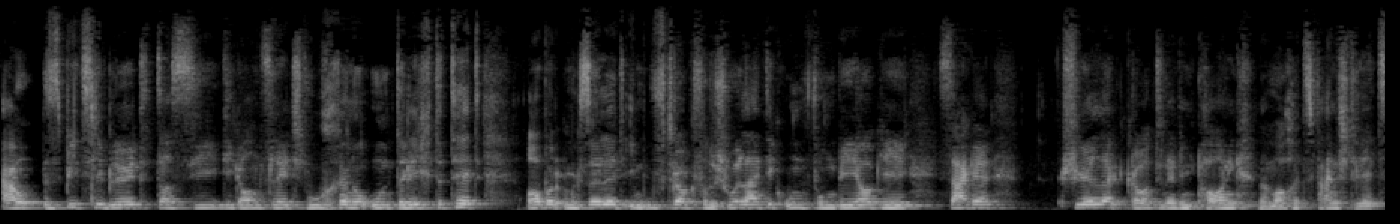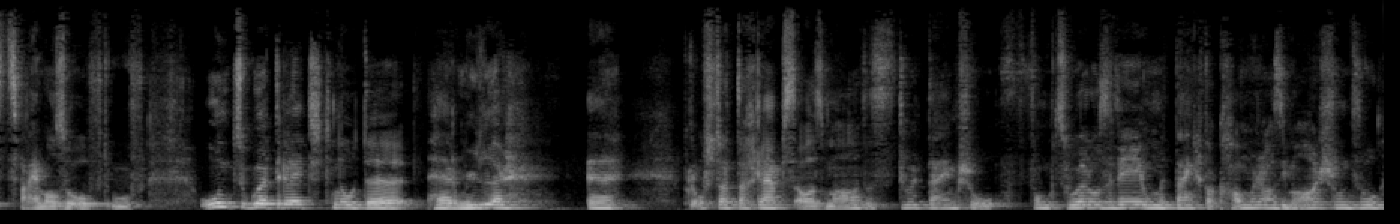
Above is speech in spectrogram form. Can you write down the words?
auch ein bisschen blöd, dass sie die ganze letzte Woche noch unterrichtet hat. Aber wir sollen im Auftrag von der Schulleitung und vom BAG sagen, Schüler, gerade nicht in Panik, wir machen das Fenster jetzt zweimal so oft auf. Und zu guter Letzt noch der Herr Müller. Äh, Prostatakrebs als Mann, das tut einem schon vom Zuhören weh und man denkt, da Kameras im Arsch und so.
